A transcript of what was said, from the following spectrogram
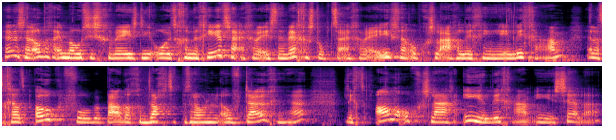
er zijn ook nog emoties geweest die ooit genegeerd zijn geweest en weggestopt zijn geweest en opgeslagen liggen in je lichaam. En dat geldt ook voor bepaalde gedachtenpatronen en overtuigingen. Het ligt allemaal opgeslagen in je lichaam, in je cellen.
